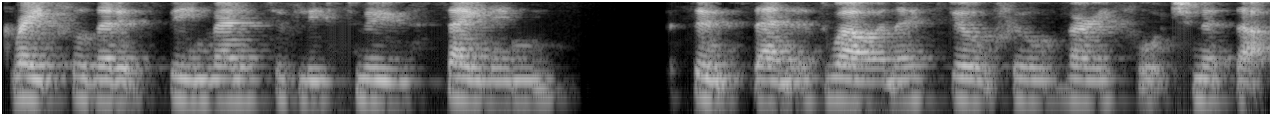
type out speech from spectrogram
grateful that it's been relatively smooth sailing since then as well. And I still feel very fortunate that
